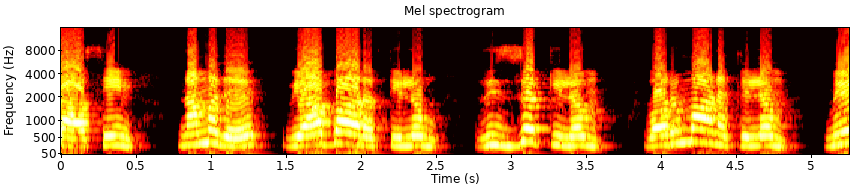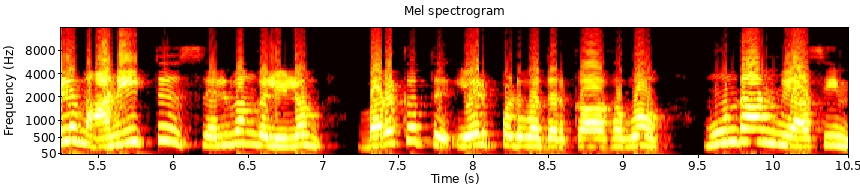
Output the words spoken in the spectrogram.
யாசின் நமது வியாபாரத்திலும் ரிஸ்ஸக்கிலும் வருமானத்திலும் மேலும் அனைத்து செல்வங்களிலும் பறக்கத்து ஏற்படுவதற்காகவும் மூன்றாம் யாசின்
